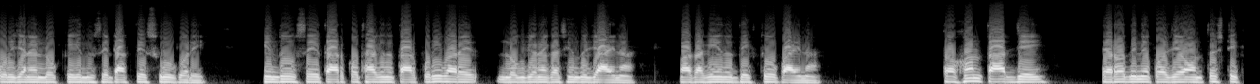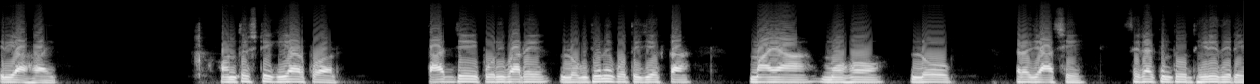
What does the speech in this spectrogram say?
পরিজনের লোককে কিন্তু সে ডাকতে শুরু করে। কিন্তু সে তার কথা কিন্তু তার পরিবারের লোকজনের কাছে কিন্তু যায় না বা তাকে কিন্তু দেখতেও পায় না। তখন তার যে তেরো দিনের পর যে অন্ত্যেষ্টি ক্রিয়া হয় অন্ত্যেষ্টি ক্রিয়ার পর তার যে পরিবারের লোকজনের প্রতি যে একটা মায়া, মোহ, লোভ, এরা যে আছে, সেটা কিন্তু ধীরে ধীরে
